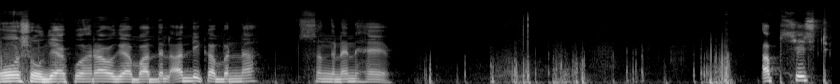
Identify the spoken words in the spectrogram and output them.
ओश हो गया, कोहरा हो गया, बादल आदि का बनना संग्रहण है। अपशिष्ट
